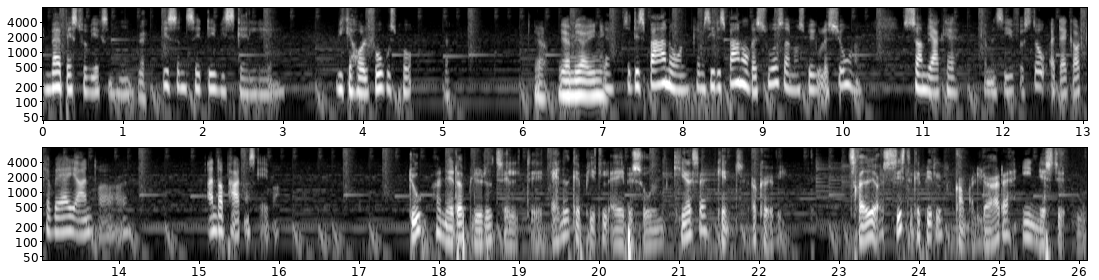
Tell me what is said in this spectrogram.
jamen, hvad er bedst for virksomheden? Ja. Det er sådan set det, vi skal, øh, vi kan holde fokus på. Ja, jamen, jeg er enig. Ja, så det sparer nogle, kan man sige, det sparer nogle ressourcer og nogle spekulationer, som jeg kan, kan man sige, forstå, at der godt kan være i andre, andre partnerskaber. Du har netop lyttet til det andet kapitel af episoden Kirsa, Kent og Kirby. Tredje og sidste kapitel kommer lørdag i næste uge.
